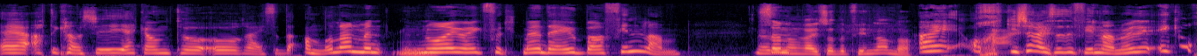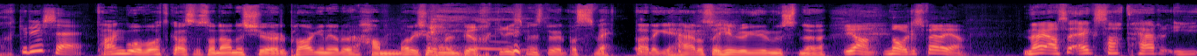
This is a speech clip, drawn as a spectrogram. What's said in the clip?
eh, at det kanskje gikk an til å, å reise til andre land, men Mm. nå har jo jeg fulgt med, det er jo bare Finland. Ja, Som- du kan reise til Finland, da. Jeg orker ikke reise til Finland. men Jeg orker det ikke. Tango og vodka altså sånn der sjølplaging der du hamrer deg sjøl med en bjørkeris mens du er på å svette deg i hæl, og så hiver du i deg noe snø. Ja, norgesferie. Nei, altså, jeg satt her i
